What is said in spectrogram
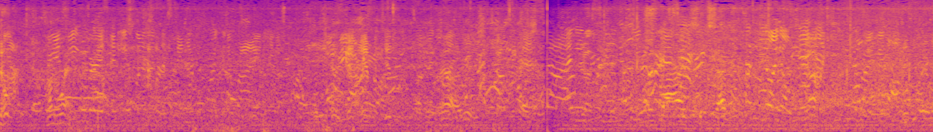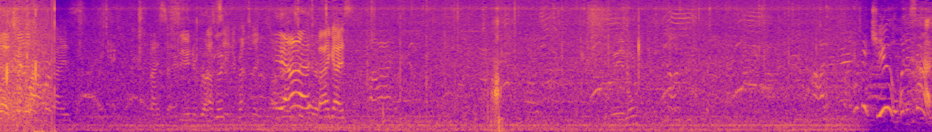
Don't run away. Yeah, it is. Five, six, seven. Thank you very much. Nice. See you in New Brunswick. See you in New Brunswick. Yeah. Bye, guys. At you, what is that?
